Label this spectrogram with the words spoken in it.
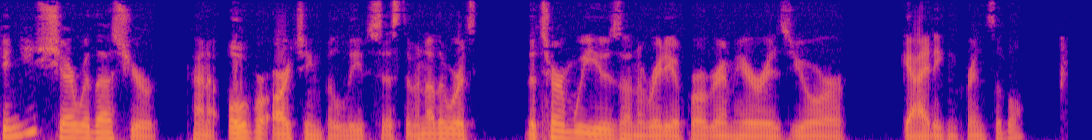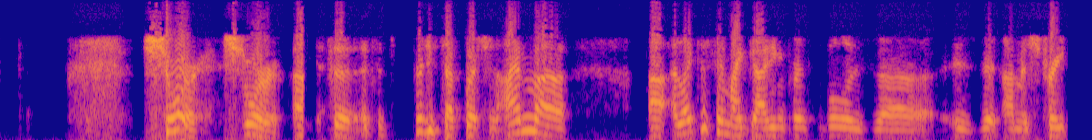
Can you share with us your kind of overarching belief system? In other words, the term we use on the radio program here is your guiding principle. Sure, sure. Uh, it's, a, it's a pretty tough question. I'm a, uh, I like to say my guiding principle is uh, is that I'm a straight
